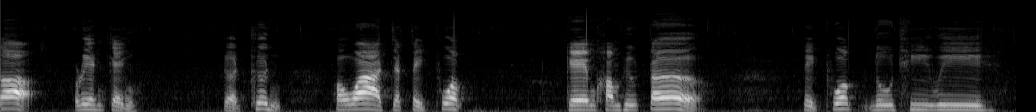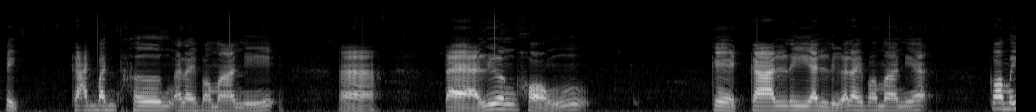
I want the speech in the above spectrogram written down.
ก็เรียนเก่งเกิดขึ้น เพราะว่าจะติดพวกเกมคอมพิวเตอร์ ติดพวกดูทีวี ติดการบันเทิงอะไรประมาณนี้อ่าแต่เรื่องของเกรดการเรียนหรืออะไรประมาณนี้ก็ไม่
